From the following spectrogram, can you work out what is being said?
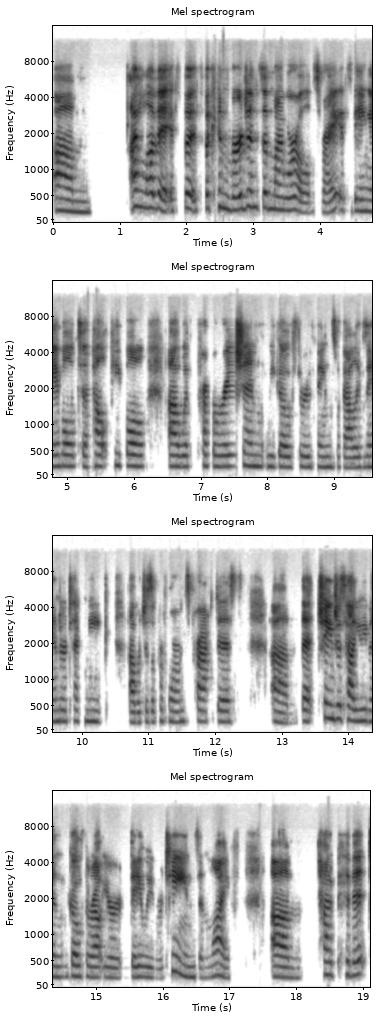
Um, I love it. It's the it's the convergence of my worlds, right? It's being able to help people uh, with preparation. We go through things with Alexander technique, uh, which is a performance practice um, that changes how you even go throughout your daily routines in life. Um, how to pivot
